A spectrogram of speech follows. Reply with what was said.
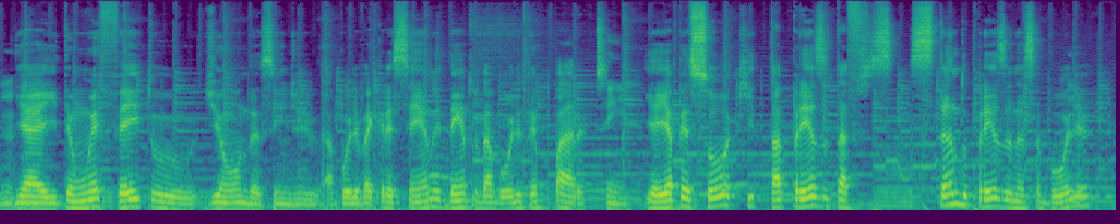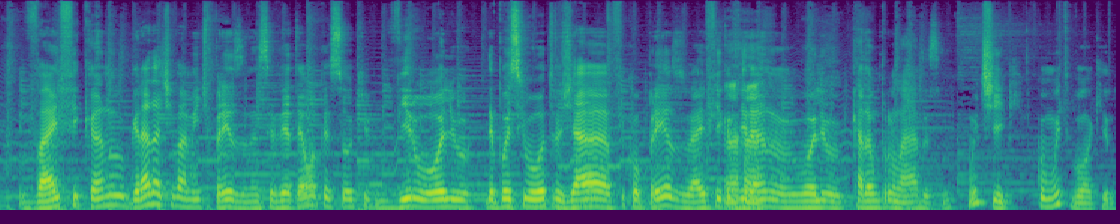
Uhum. E aí tem um efeito de onda, assim, de a bolha vai crescendo e dentro da bolha o tempo para. Sim. E aí a pessoa que tá presa, tá estando presa nessa bolha, vai ficando gradativamente presa, né? Você vê até uma pessoa que vira o olho depois que o outro já ficou preso, aí fica Aham. virando o olho cada um pra um lado, assim. Muito chique. Ficou muito bom aquilo.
